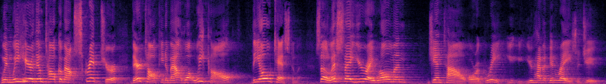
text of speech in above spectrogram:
When we hear them talk about Scripture, they're talking about what we call the Old Testament. So let's say you're a Roman Gentile or a Greek. You, you haven't been raised a Jew.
